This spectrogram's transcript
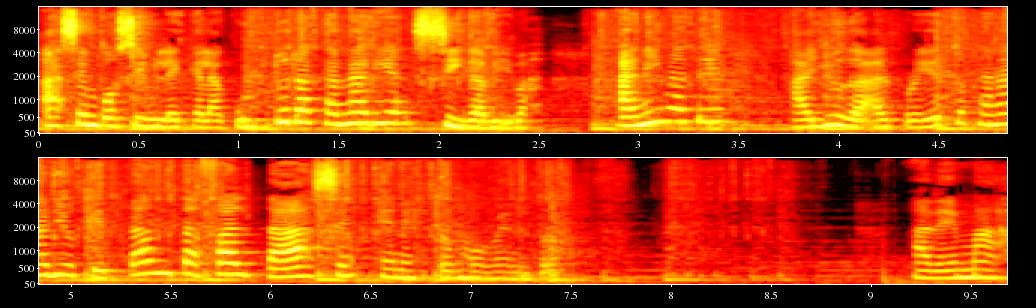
hacen posible que la cultura canaria siga viva. Anímate, ayuda al proyecto canario que tanta falta hace en estos momentos. Además,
